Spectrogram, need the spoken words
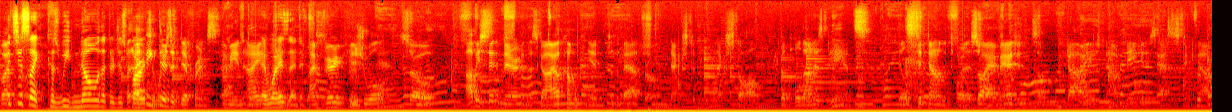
But- it's just like because we know that they're just But farts. I think there's a difference. I mean, I and what is that difference? I'm very visual, so I'll be sitting there, and this guy will come into the bathroom next to the next stall. He'll pull down his pants. He'll sit down on the toilet. So I imagine some guy who's now naked, his ass is sticking out.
